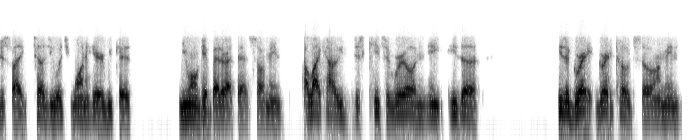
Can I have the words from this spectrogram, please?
just like tells you what you want to hear because you won't get better at that. So I mean, I like how he just keeps it real, and he he's a he's a great great coach. So I mean,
